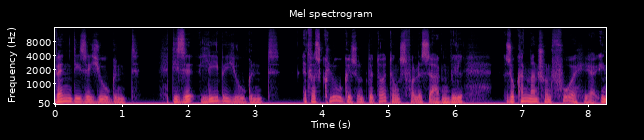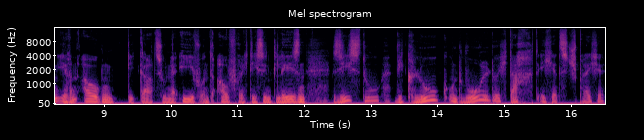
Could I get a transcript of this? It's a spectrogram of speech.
wenn diese Jugend, diese liebe Jugend, etwas Kluges und Bedeutungsvolles sagen will, so kann man schon vorher in ihren Augen, die gar zu naiv und aufrichtig sind, lesen Siehst du, wie klug und wohl durchdacht ich jetzt spreche?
